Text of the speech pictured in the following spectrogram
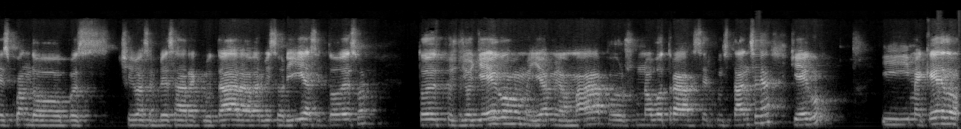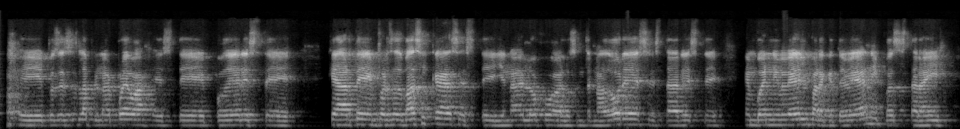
es cuando pues Chivas empieza a reclutar, a ver visorías y todo eso. Entonces pues yo llego, me lleva mi mamá por una u otra circunstancia, llego y me quedo. Eh, pues esa es la primera prueba, este, poder este, quedarte en fuerzas básicas, este, llenar el ojo a los entrenadores, estar este, en buen nivel para que te vean y pues estar ahí.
